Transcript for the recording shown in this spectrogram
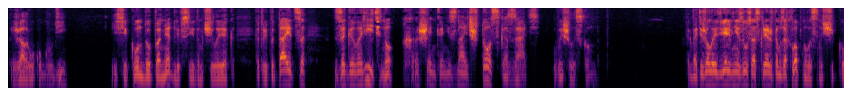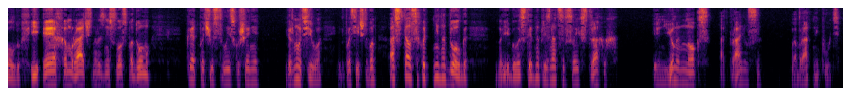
прижал руку к груди и, секунду помедлив с видом человека, который пытается заговорить, но хорошенько не знает, что сказать, вышел из комнаты. Когда тяжелая дверь внизу со скрежетом захлопнулась на щеколду, и эхо мрачно разнеслось по дому, Кэт почувствовала искушение вернуть его и попросить, чтобы он остался хоть ненадолго, но ей было стыдно признаться в своих страхах, и Ньюмен Нокс отправился в обратный путь.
